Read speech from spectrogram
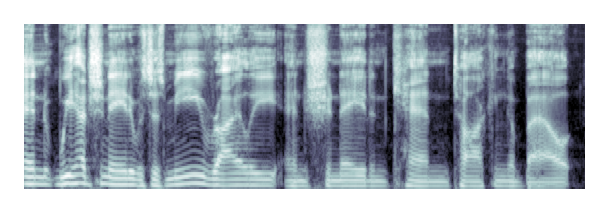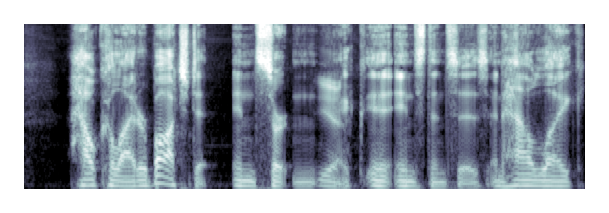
and we had Sinead. It was just me, Riley, and Sinead and Ken talking about how Collider botched it in certain Yeah. i- instances, and how like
